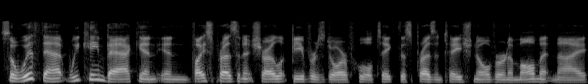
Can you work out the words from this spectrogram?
So with that, we came back and, and Vice President Charlotte Beversdorf, who will take this presentation over in a moment, and I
